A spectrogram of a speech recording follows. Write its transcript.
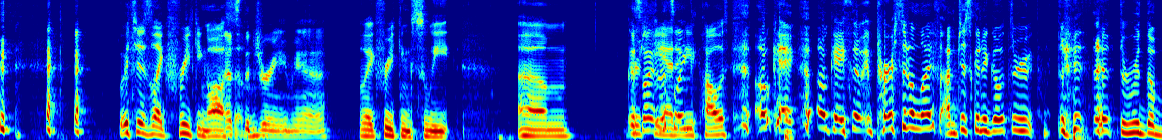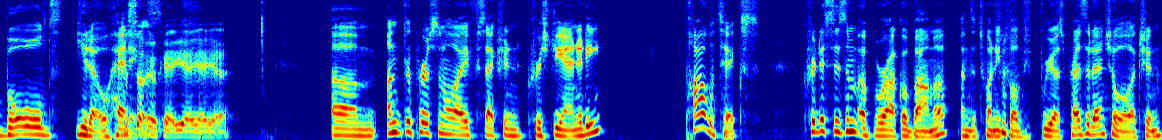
which is like freaking awesome That's the dream. Yeah. like freaking sweet um It's like- christianity like- policy okay okay so in personal life i'm just gonna go through through the bold you know headings So, okay. Yeah. Yeah. Yeah. Um under personal life section christianity politics criticism of barack obama and the 2012 us presidential election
